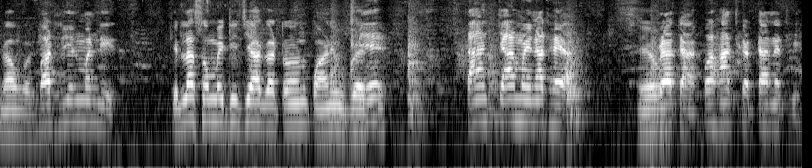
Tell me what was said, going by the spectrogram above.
ગામવાડી બાથુજીન મંદિર. કેટલા સમયથી છે આ ગટરનું પાણી ઉભરાય છે? પાંચ ચાર મહિના થયા. ઉભરાતા પણ હાથ કરતા નથી.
